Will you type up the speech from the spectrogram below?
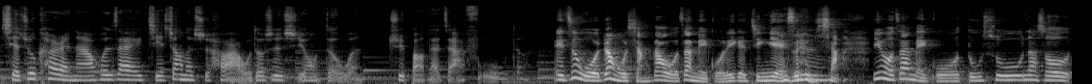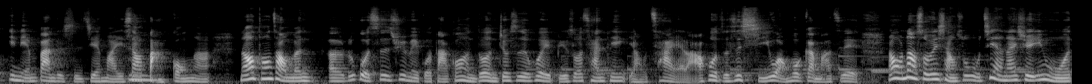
协助客人啊，或者在结账的时候啊，我都是使用德文。去帮大家服务的，哎，这我让我想到我在美国的一个经验也是很像，因为我在美国读书那时候一年半的时间嘛，也是要打工啊。然后通常我们呃，如果是去美国打工，很多人就是会比如说餐厅舀菜啦，或者是洗碗或干嘛之类。然后我那时候也想说，我既然来学英文，我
